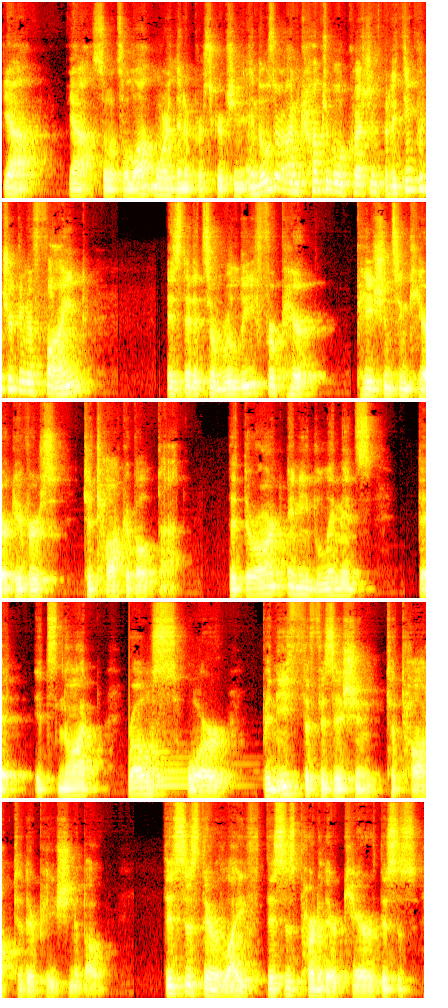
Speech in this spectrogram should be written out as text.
Yeah, yeah. So it's a lot more than a prescription. And those are uncomfortable questions, but I think what you're going to find is that it's a relief for patients and caregivers to talk about that. That there aren't any limits, that it's not gross or beneath the physician to talk to their patient about. This is their life. This is part of their care. This is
